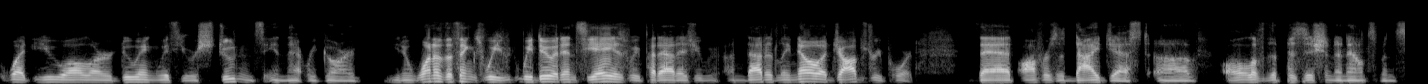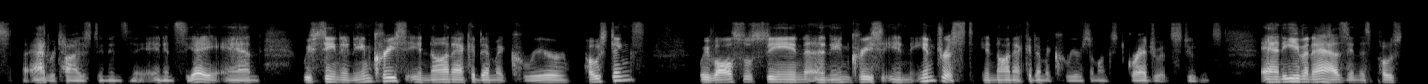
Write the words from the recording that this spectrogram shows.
what you all are doing with your students in that regard. You know one of the things we we do at nca is we put out as you undoubtedly know a jobs report that offers a digest of all of the position announcements advertised in, in nca and we've seen an increase in non-academic career postings We've also seen an increase in interest in non academic careers amongst graduate students. And even as in this post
